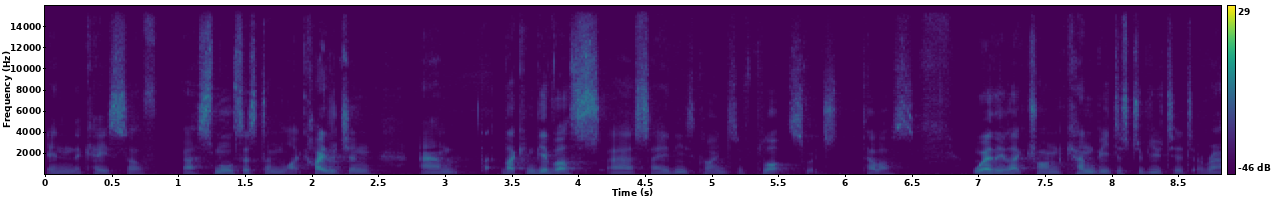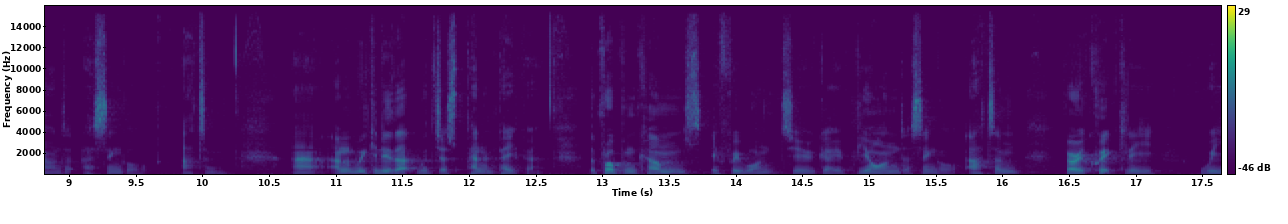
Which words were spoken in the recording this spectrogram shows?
in the case of a small system like hydrogen, and th that can give us, uh, say, these kinds of plots which tell us where the electron can be distributed around a single atom. Uh, and we can do that with just pen and paper. The problem comes if we want to go beyond a single atom. Very quickly, we,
